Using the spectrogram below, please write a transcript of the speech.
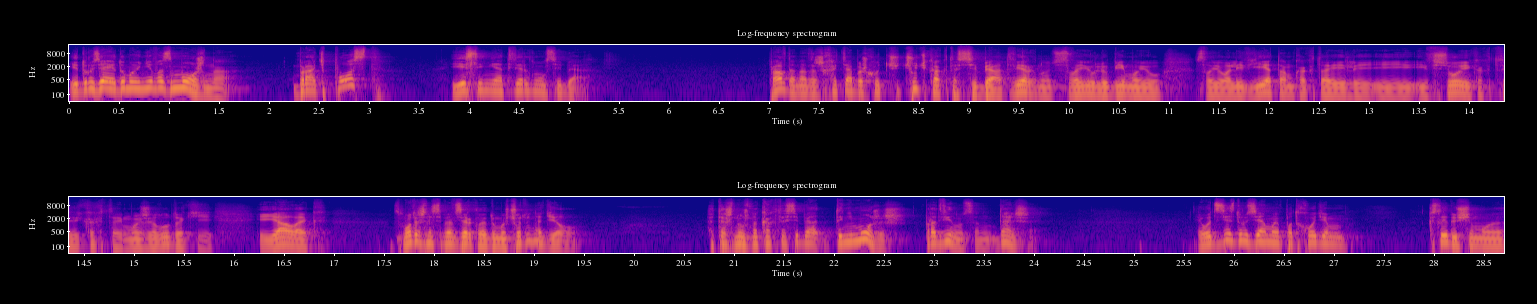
И, друзья, я думаю, невозможно брать пост, если не отвергнул себя. Правда, надо же хотя бы хоть чуть-чуть как-то себя отвергнуть, свою любимую, свою оливье там как-то, или и, и все, и как-то, как-то и мой желудок, и, и я, like. Смотришь на себя в зеркало и думаешь, что ты наделал? Это же нужно как-то себя... Ты не можешь продвинуться дальше. И вот здесь, друзья, мы подходим к следующему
